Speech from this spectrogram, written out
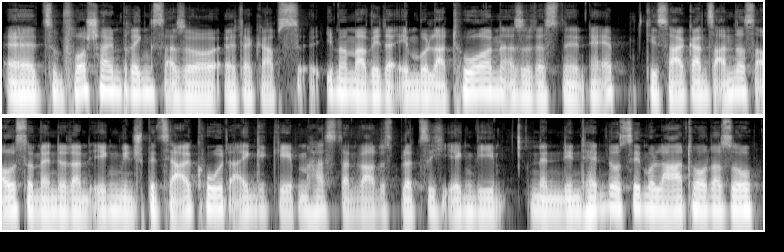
äh, zum Vorschein bringst. Also äh, da gab es immer mal wieder Emulatoren, also das ist eine, eine, App, die sah ganz anders aus und wenn du dann irgendwie einen Spezialcode eingegeben hast, dann war das plötzlich irgendwie ein Nintendo-Simulator oder so.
